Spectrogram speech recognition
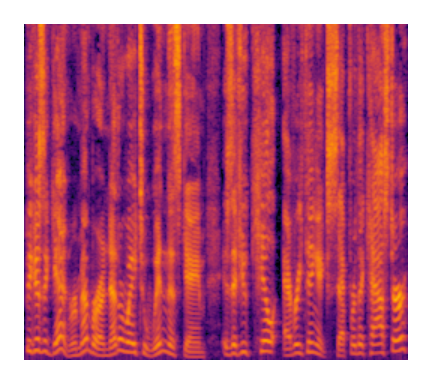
because again, remember, another way to win this game is if you kill everything except for the caster,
